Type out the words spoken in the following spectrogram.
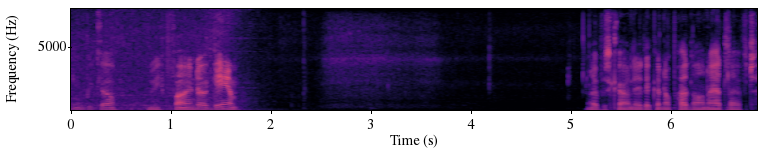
Here we go. We find our game. I was currently looking up how long I had left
